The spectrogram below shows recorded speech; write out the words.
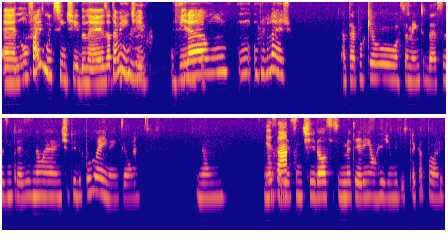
é, não faz muito sentido, né? Exatamente. Uhum. Vira um, um, um privilégio. Até porque o orçamento dessas empresas não é instituído por lei, né? Então, não, não Exato. faria sentido elas se submeterem ao regime dos precatórios.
